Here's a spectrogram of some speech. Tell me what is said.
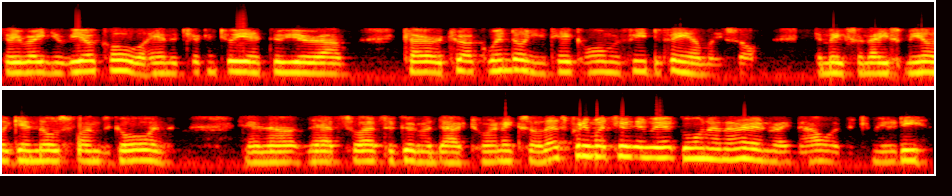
stay right in your vehicle. We'll hand the chicken to you through your um, car or truck window, and you take home and feed the family. So it makes a nice meal. Again, those funds go and and uh, that's so that's a good one, Dr. Hornak. So that's pretty much everything we have going on our end right now with the community.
